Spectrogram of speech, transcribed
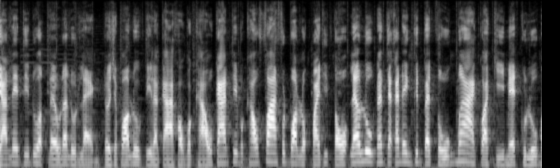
การเล่นที่รวดเร็วและรุนแรง โดยเฉพาะลูกตีลังกาของพวกเขาการที่พวกเขาฟาดฟุตบอลลงไปที่โต๊ะ แล้วลูกนั้นจะกระเด้งขึ้นไปสูงมากกว่ากี่เมตร คุณรู้ไหม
